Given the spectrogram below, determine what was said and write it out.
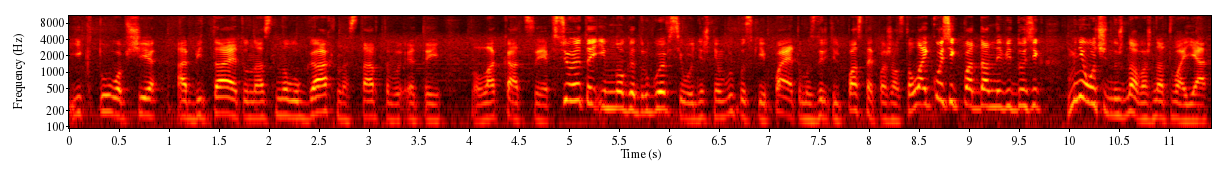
и кто вообще обитает у нас на лугах на стартовой этой локации. Все это и много другое в сегодняшнем выпуске, поэтому, зритель, поставь, пожалуйста, лайкосик под данный видосик. Мне очень нужна, важна твоя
